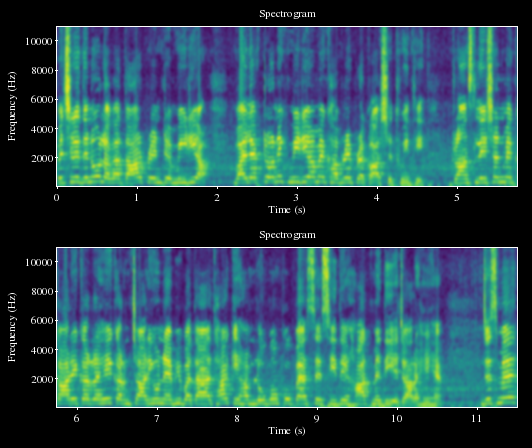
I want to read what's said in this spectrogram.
पिछले दिनों लगातार प्रिंट मीडिया व इलेक्ट्रॉनिक मीडिया में खबरें प्रकाशित हुई थी। ट्रांसलेशन में कार्य कर रहे कर्मचारियों ने भी बताया था कि हम लोगों को पैसे सीधे हाथ में दिए जा रहे हैं, जिसमें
